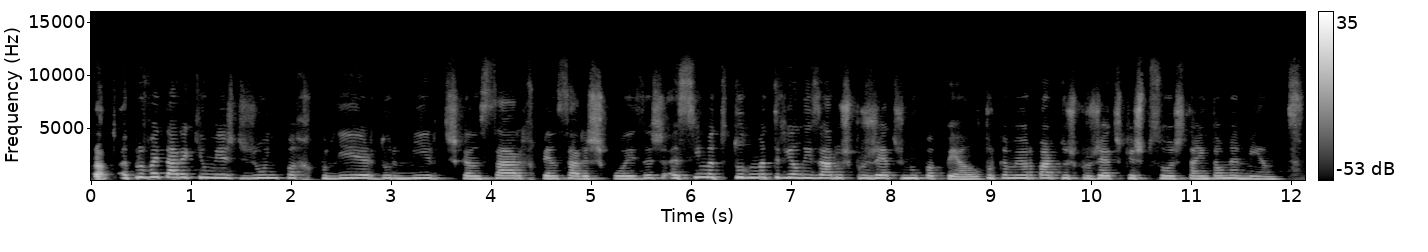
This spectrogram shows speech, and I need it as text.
Pronto, aproveitar aqui o mês de junho para recolher, dormir, descansar, repensar as coisas, acima de tudo materializar os projetos no papel, porque a maior parte dos projetos que as pessoas têm estão na mente.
